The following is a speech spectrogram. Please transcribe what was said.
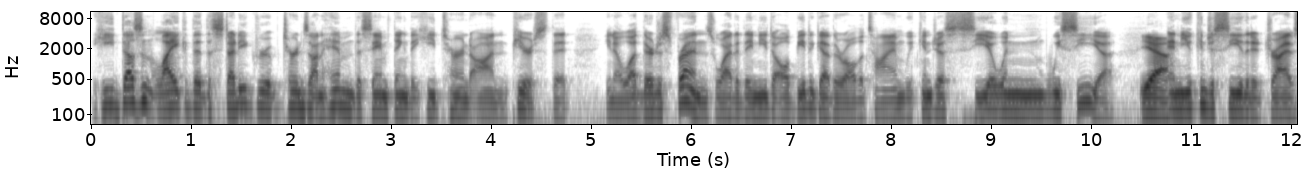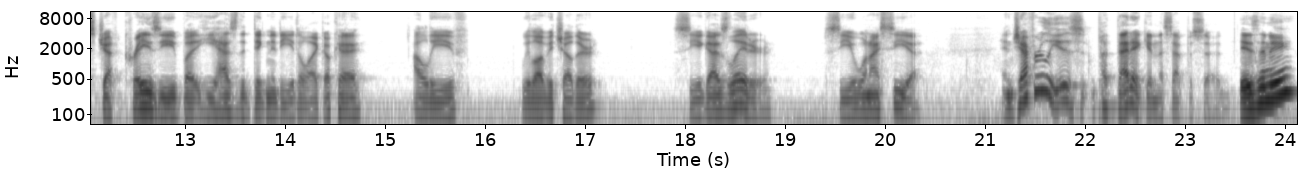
He doesn't like that the study group turns on him the same thing that he turned on Pierce. That you know what, they're just friends. Why do they need to all be together all the time? We can just see you when we see you. Yeah. And you can just see that it drives Jeff crazy, but he has the dignity to like, okay, I'll leave. We love each other. See you guys later. See you when I see you. And Jeff really is pathetic in this episode. Isn't he?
